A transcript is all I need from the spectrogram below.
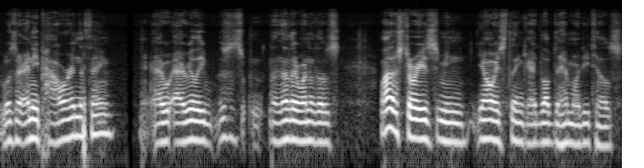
was there any power in the thing? I, I really this is another one of those a lot of stories. I mean, you always think I'd love to have more details,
